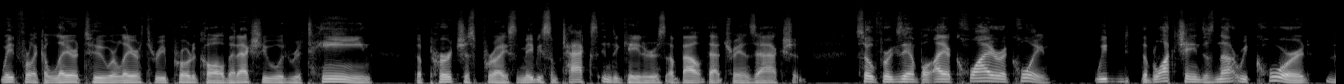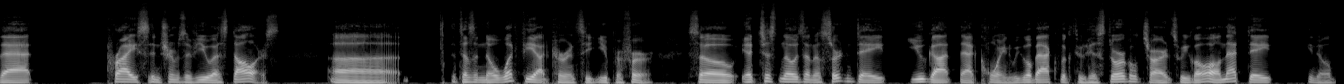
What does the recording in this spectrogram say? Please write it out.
wait for like a layer two or layer three protocol that actually would retain the purchase price and maybe some tax indicators about that transaction. So, for example, I acquire a coin. We the blockchain does not record that price in terms of U.S. dollars. Uh, it doesn't know what fiat currency you prefer. So it just knows on a certain date you got that coin. We go back, look through historical charts. We go, oh, on that date, you know,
